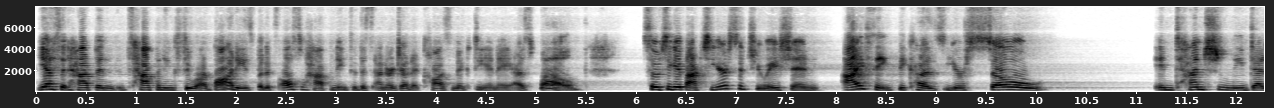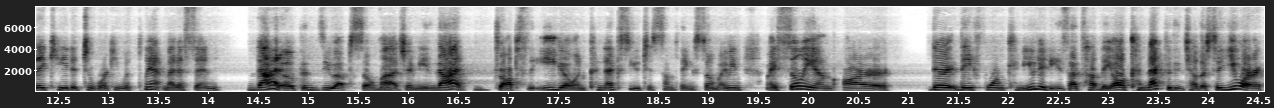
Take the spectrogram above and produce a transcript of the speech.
Yes, it happened, it's happening through our bodies, but it's also happening through this energetic cosmic DNA as well. So to get back to your situation, I think because you're so intentionally dedicated to working with plant medicine, that opens you up so much. I mean, that drops the ego and connects you to something so. I mean, mycelium are they they form communities. That's how they all connect with each other. So you are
